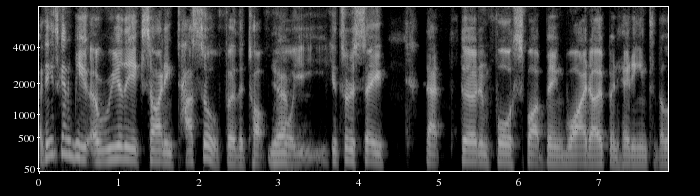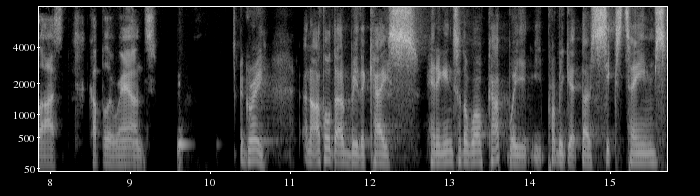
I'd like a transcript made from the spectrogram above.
I think it's going to be a really exciting tussle for the top Yeah. four. You, you can sort of see that third and fourth spot being wide open heading into the last couple of rounds. Agree. And I thought that would be the case heading into the World Cup, where you, you probably get those six teams,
